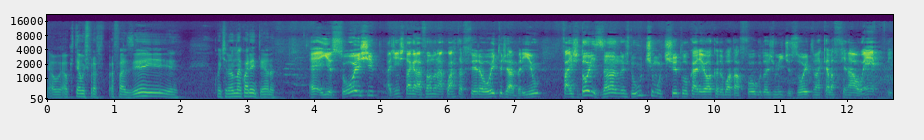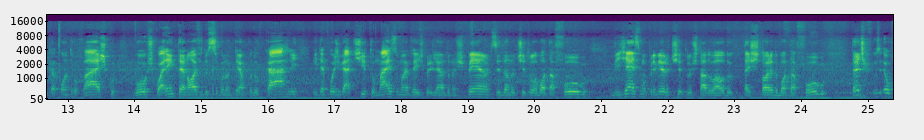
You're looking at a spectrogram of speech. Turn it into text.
é o, é o que temos para fazer e continuando na quarentena. É isso. Hoje a gente está gravando na quarta-feira, 8 de abril. Faz dois anos do último título carioca do Botafogo, 2018, naquela final épica contra o Vasco. Gols 49 do segundo tempo do Carly. E depois Gatito mais uma vez brilhando nos pênaltis e dando o título ao Botafogo. 21 título estadual do, da história do Botafogo. Então eu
